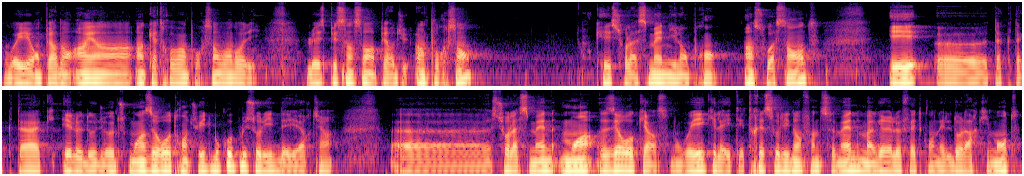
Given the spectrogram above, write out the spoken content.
Vous voyez, en perdant 1,80% vendredi. Le SP500 a perdu 1%. Sur la semaine, il en prend 1,60 et euh, tac tac tac et le Dow Jones moins 0,38 beaucoup plus solide d'ailleurs tiens euh, sur la semaine moins 0,15 donc vous voyez qu'il a été très solide en fin de semaine malgré le fait qu'on ait le dollar qui monte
